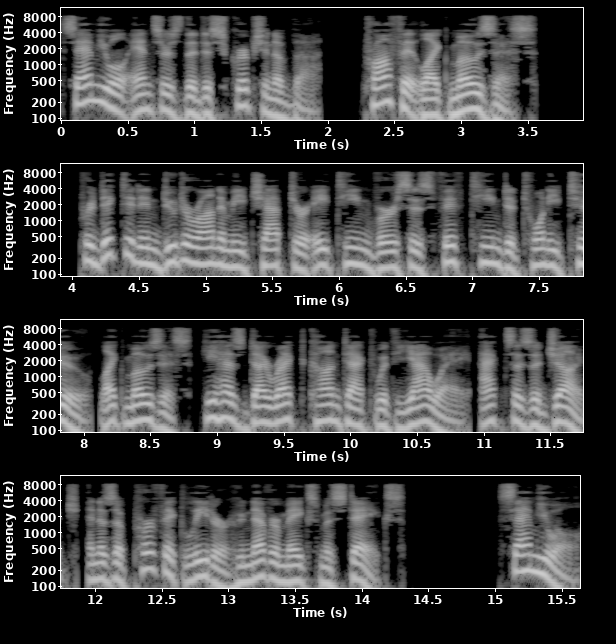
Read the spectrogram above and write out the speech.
Samuel answers the description of the prophet like Moses Predicted in Deuteronomy chapter 18 verses 15 to 22, like Moses, he has direct contact with Yahweh, acts as a judge, and is a perfect leader who never makes mistakes. Samuel's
